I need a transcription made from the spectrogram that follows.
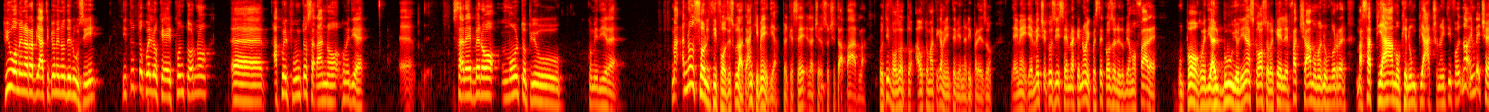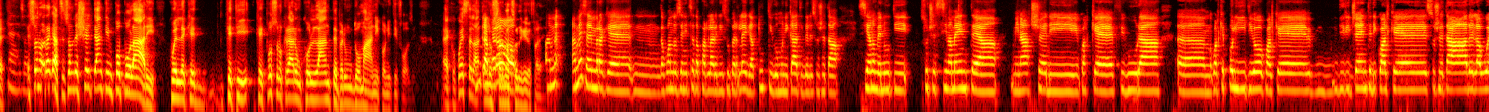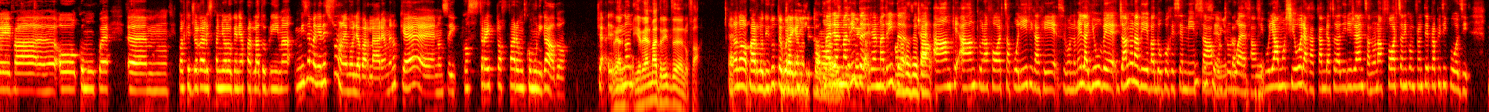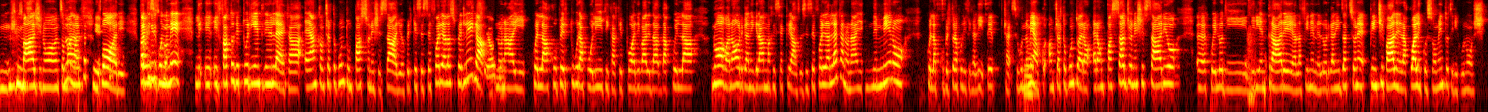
più o meno arrabbiati, più o meno delusi di tutto quello che è contorno eh, a quel punto saranno, come dire, eh, sarebbero molto più, come dire, ma non solo i tifosi, scusate, anche i media, perché se la società parla col tifoso automaticamente viene ripreso dai media. Invece così sembra che noi queste cose le dobbiamo fare un po' come dire al buio, di nascosto, perché le facciamo, ma non vorrei, ma sappiamo che non piacciono i tifosi. No, invece, eh, esatto. sono, ragazzi, sono le scelte anche impopolari, quelle che, che, ti, che possono creare un collante per un domani con i tifosi. Ecco, questa è, la, Luca, è l'osservazione che io farei. A me, a me sembra che mh, da quando si è iniziato a parlare di Superlega, tutti i comunicati delle società siano venuti successivamente a minacce di qualche figura ehm, qualche politico, qualche dirigente di qualche società della UEFA eh, o comunque ehm, qualche giornale spagnolo che ne ha parlato prima. Mi sembra che nessuno ne voglia parlare, a meno che non sei costretto a fare un comunicato. Cioè, Real, non... Il Real Madrid lo fa. Eh. No, no, parlo di tutte quelle che hanno detto no. Ma il Real Madrid, Real Madrid cioè, ha, anche, ha, anche, una forza politica che secondo me la Juve già non aveva dopo che si è messa sì, sì, contro l'UEFA. Sì. Figuriamoci ora che ha cambiato la dirigenza, non ha forza nei confronti dei propri tifosi. Immagino, insomma, no, infatti, fuori. Infatti, secondo discor- me il, il, fatto che tu rientri nell'ECA è anche a un certo punto un passo necessario, perché se sei fuori dalla Superlega non hai quella copertura politica che può arrivare da, da quella nuova no, organigramma che si è creato. Se sei fuori dall'ECA non hai nemmeno quella copertura politica lì. Te, cioè, secondo mm. me a, a, un certo punto era, era un passaggio necessario eh, quello di, di, rientrare alla fine nell'organizzazione principale nella quale in questo momento ti riconosci.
